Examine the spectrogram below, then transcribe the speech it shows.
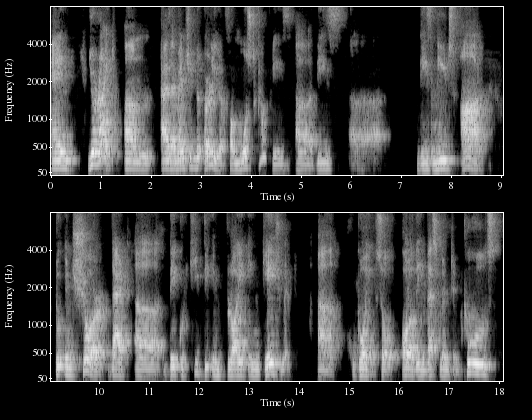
And you're right. Um, as I mentioned earlier, for most companies, uh, these uh, these needs are to ensure that uh, they could keep the employee engagement uh, going. So all of the investment in tools,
